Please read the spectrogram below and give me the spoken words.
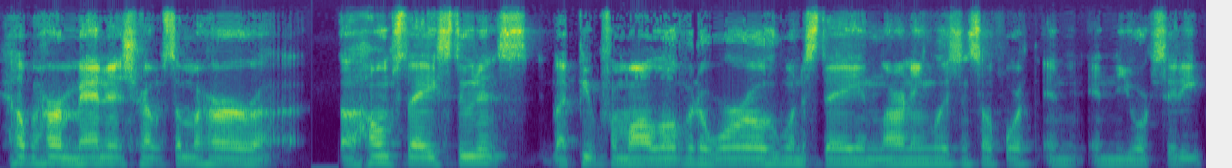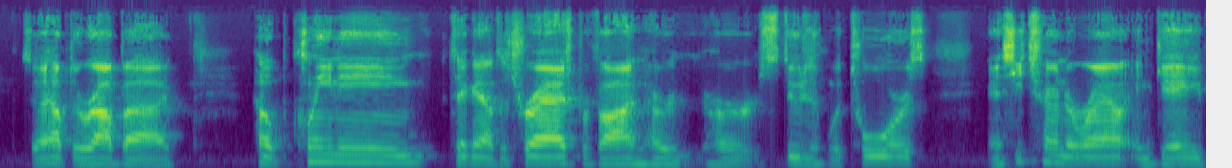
helping her manage some of her uh, homestay students, like people from all over the world who want to stay and learn English and so forth in, in New York City. So I helped her out by help cleaning, taking out the trash, providing her her students with tours, and she turned around and gave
